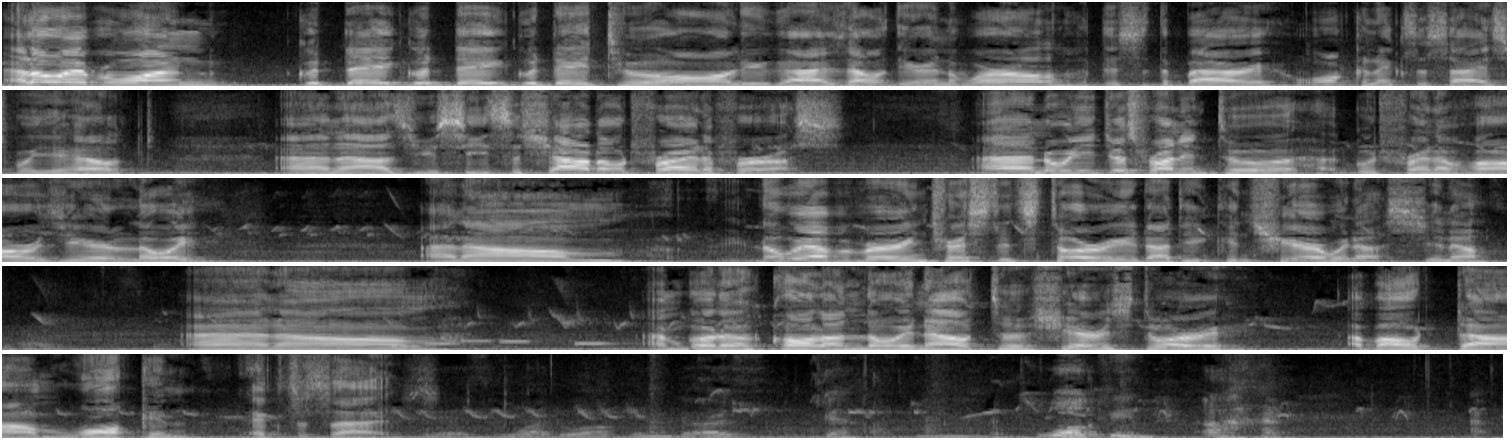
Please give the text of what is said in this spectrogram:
Hello, everyone. Good day, good day, good day to all you guys out there in the world. This is the Barry Walking Exercise for Your Health. And as you see, it's a shout out Friday for us. And we just run into a good friend of ours here, Louie. And um, we have a very interesting story that he can share with us, you know. And um, I'm gonna call on Louie now to share his story about um, walking exercise. Yes, what walking does. Yeah. Walking. Uh,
